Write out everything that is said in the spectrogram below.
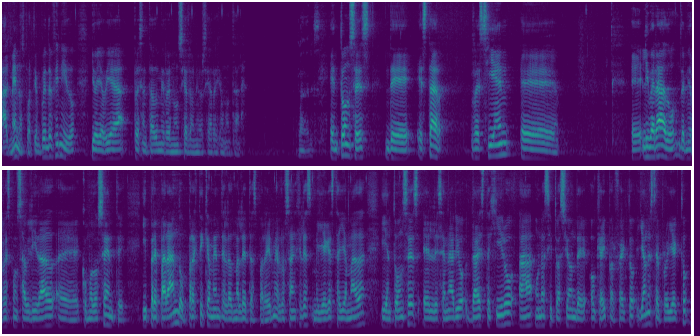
al menos por tiempo indefinido, yo ya había presentado mi renuncia a la Universidad Regiomontana. Madres. Entonces, de estar recién eh, eh, liberado de mi responsabilidad eh, como docente y preparando prácticamente las maletas para irme a Los Ángeles, me llega esta llamada y entonces el escenario da este giro a una situación de, ok, perfecto, ya no está el proyecto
